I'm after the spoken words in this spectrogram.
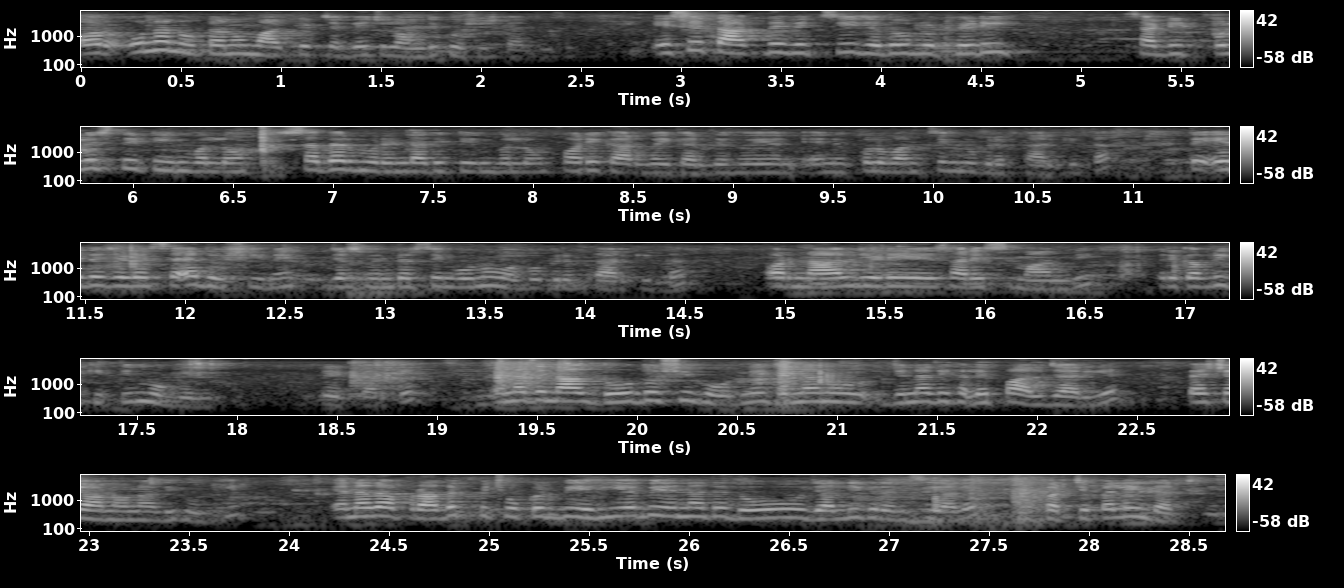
ਔਰ ਉਹਨਾਂ ਨੋਟਾਂ ਨੂੰ ਮਾਰਕੀਟ 'ਚ ਅੱਗੇ ਚਲਾਉਣ ਦੀ ਕੋਸ਼ਿਸ਼ ਕਰਦੀ ਸੀ। ਇਸੇ ਤਾਕ ਦੇ ਵਿੱਚ ਸੀ ਜਦੋਂ ਲੁਠੇੜੀ ਸਾਡੀ ਪੁਲਿਸ ਦੀ ਟੀਮ ਵੱਲੋਂ, ਸਦਰ ਮੁਰਿੰਡਾ ਦੀ ਟੀਮ ਵੱਲੋਂ ਫੌਰੀ ਕਾਰਵਾਈ ਕਰਦੇ ਹੋਏ ਇਹਨੂੰ ਕੁਲਵੰਤ ਸਿੰਘ ਨੂੰ ਗ੍ਰਿਫਤਾਰ ਕੀਤਾ ਤੇ ਇਹਦੇ ਜਿਹੜੇ ਸਹਿ ਦੋਸ਼ੀ ਨੇ ਜਸਵਿੰਦਰ ਸਿੰਘ ਉਹਨੂੰ ਅੱਗੋਂ ਗ੍ਰਿਫਤਾਰ ਕੀਤਾ। ਔਰ ਨਾਲ ਜਿਹੜੇ ਸਾਰੇ ਸਮਾਨ ਦੀ ਰਿਕਵਰੀ ਕੀਤੀ ਮੋਗੇ ਦੀ ਰੇਟ ਕਰਕੇ ਇਹਨਾਂ ਦੇ ਨਾਲ ਦੋ ਦੋਸ਼ੀ ਹੋਰ ਨੇ ਜਿਨ੍ਹਾਂ ਨੂੰ ਜਿਨ੍ਹਾਂ ਦੀ ਹਲੇ ਭਾਲ ਜਾਰੀ ਹੈ ਪਹਿਚਾਣ ਉਹਨਾਂ ਦੀ ਹੋ ਗਈ ਹੈ। ਇਹਨਾਂ ਦਾ ਅਪਰਾਧਕ ਪਿਛੋਕੜ ਵੀ ਇਹੀ ਹੈ ਵੀ ਇਹਨਾਂ ਦੇ ਦੋ ਜਾਲੀ ਕਰੰਸੀ ਵਾਲੇ ਪਰਚੇ ਪਹਿਲਾਂ ਹੀ ਦਰਜ ਨੇ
